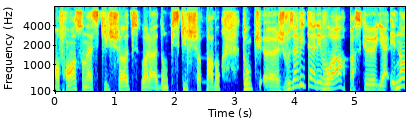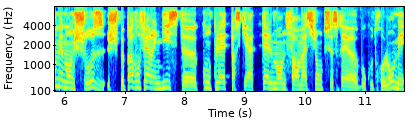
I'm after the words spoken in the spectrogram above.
en France. On a Skillshot, voilà, donc Skillshop, pardon. Donc je vous invite aller voir parce qu'il y a énormément de choses. Je ne peux pas vous faire une liste euh, complète parce qu'il y a tellement de formations que ce serait euh, beaucoup trop long, mais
